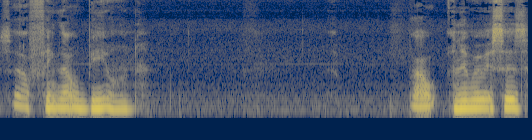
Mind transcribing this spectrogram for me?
So I think that will be on about, and then where it says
